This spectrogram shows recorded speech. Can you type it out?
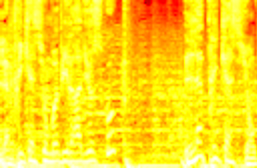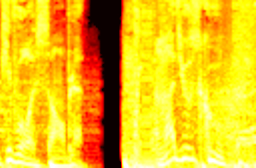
L'application mobile Radioscoop L'application qui vous ressemble. Radioscoop. Radioscoop.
